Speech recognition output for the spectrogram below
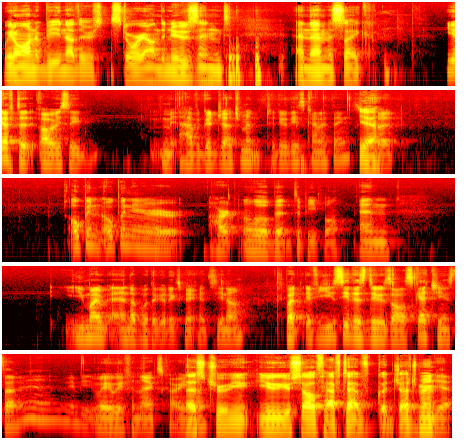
we don't want to be another story on the news. And and then it's like, you have to obviously have a good judgment to do these kind of things. Yeah. But open open your heart a little bit to people, and you might end up with a good experience. You know. But if you see this dude's all sketchy and stuff, eh, maybe wait wait for the next car. You that's know? true. You you yourself have to have good judgment. Yeah.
